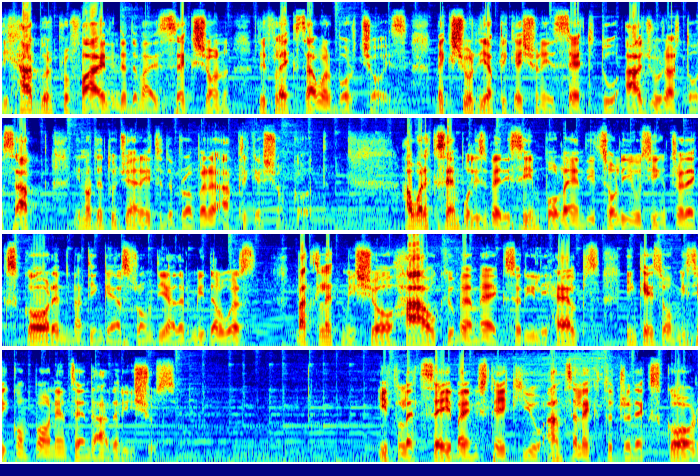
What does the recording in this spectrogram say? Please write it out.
The hardware profile in the device section reflects our board choice. Make sure the application is set to Azure RTOS app in order to generate the proper application code. Our example is very simple and it's only using ThreadX core and nothing else from the other middlewares, but let me show how CubeMX really helps in case of missing components and other issues. If let's say by mistake you unselect ThreadX core,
